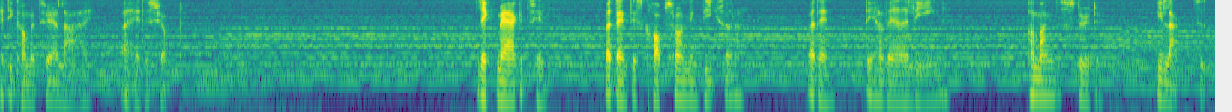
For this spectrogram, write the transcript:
at de kommer til at lege og have det sjovt. Læg mærke til, hvordan dets kropsholdning viser dig, hvordan det har været alene og manglet støtte i lang tid.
